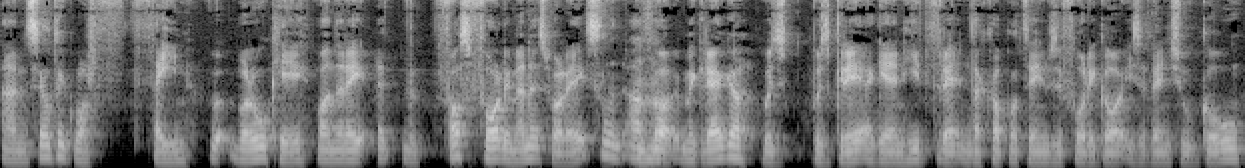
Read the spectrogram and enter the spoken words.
and Celtic were fine. W- We're okay on the night. The first forty minutes were excellent. I thought McGregor was was great again. He'd threatened a couple of times before he got his eventual goal,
